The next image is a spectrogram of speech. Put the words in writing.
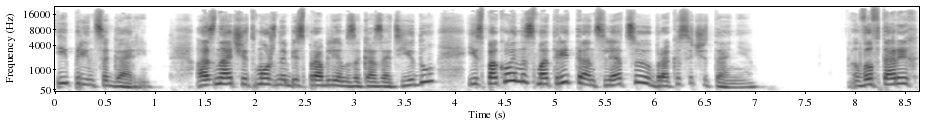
и принца Гарри. А значит, можно без проблем заказать еду и спокойно смотреть трансляцию бракосочетания. Во-вторых,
